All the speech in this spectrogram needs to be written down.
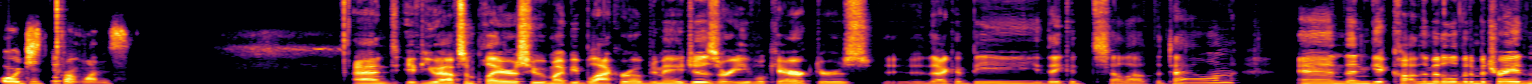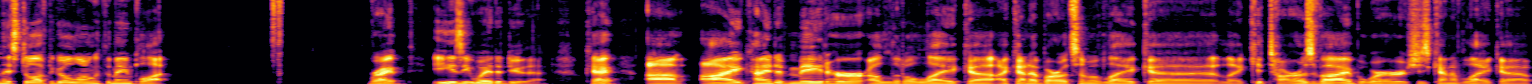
Or just different ones. and if you have some players who might be black robed mages or evil characters uh, that could be they could sell out the town and then get caught in the middle of it and betrayed and they still have to go along with the main plot right easy way to do that okay um i kind of made her a little like uh, i kind of borrowed some of like uh like Kitiara's vibe where she's kind of like a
